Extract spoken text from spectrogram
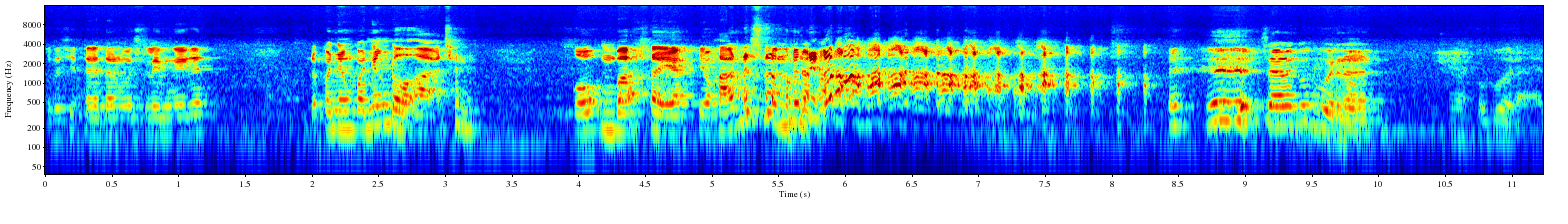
Terus si tretan muslim nih kan, udah panjang-panjang doa kan. Oh mbah saya Yohanes namanya. Salah kuburan. Kuburan.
